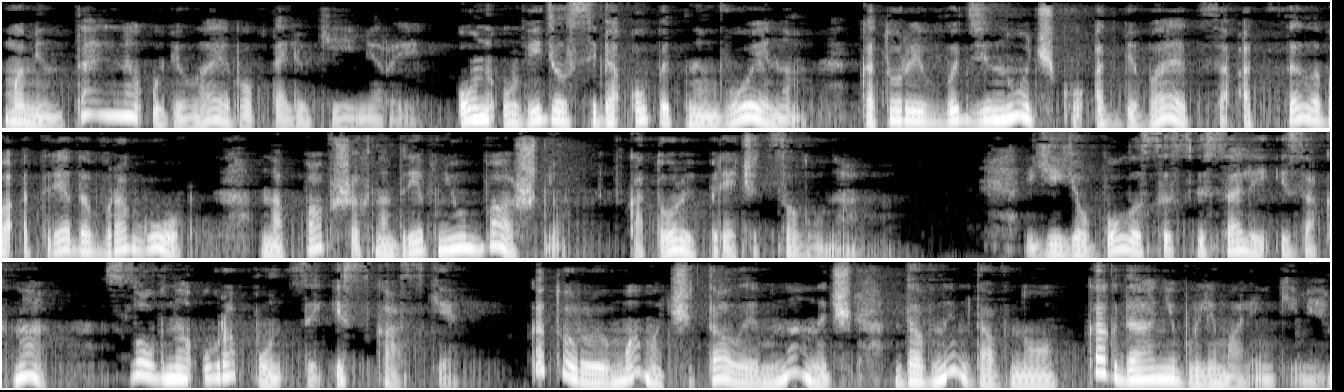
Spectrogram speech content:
моментально увела его в далекие миры. Он увидел себя опытным воином, который в одиночку отбивается от целого отряда врагов, напавших на древнюю башню, в которой прячется луна. Ее волосы свисали из окна, словно у Рапунцель из сказки — которую мама читала им на ночь давным-давно, когда они были маленькими.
